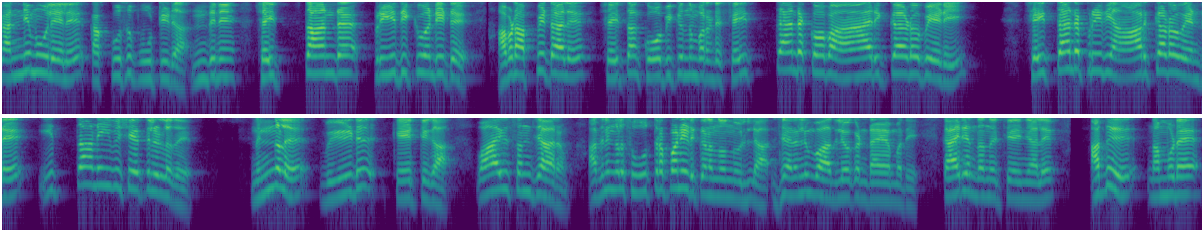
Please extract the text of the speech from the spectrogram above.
കന്നിമൂലയിൽ കക്കൂസ് പൂട്ടിയിടുക. എന്തിന്? ഷെയ്ത്താന്റെ പ്രീതിക്ക് വേണ്ടിയിട്ട്. അവിടെ അപ്പിട്ടാൽ ഷെയ്ത്താൻ കോപിക്കുന്നും പറഞ്ഞിട്ട് ഷെയ്ത്താന്റെ കോപം ആർക്കാടോ പേടി? ഷെയ്ത്താന്റെ പ്രീതി ആർക്കാടോ വേണ്ടേ? ഇതാണ് ഈ വിഷയത്തിലുള്ളത്. നിങ്ങൾ വീട് കയറ്റുക വായുസഞ്ചാരം അത് നിങ്ങൾ സൂത്രപ്പണി എടുക്കണമെന്നൊന്നുമില്ല. ജനലും വാതിലും ഒക്കെ ഉണ്ടായാൽ മതി. കാര്യം എന്താണെന്ന് വെച്ച് കഴിഞ്ഞാൽ അത് നമ്മുടെ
